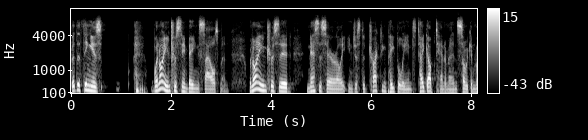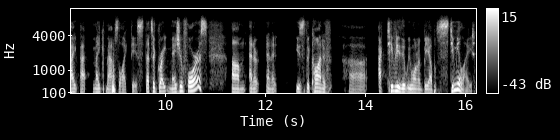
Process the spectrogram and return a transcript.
But the thing is, we're not interested in being salesmen. We're not interested necessarily in just attracting people in to take up tenements so we can make make maps like this. That's a great measure for us, um, and it and it is the kind of uh, activity that we want to be able to stimulate.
